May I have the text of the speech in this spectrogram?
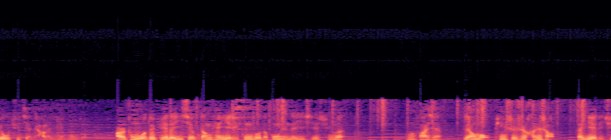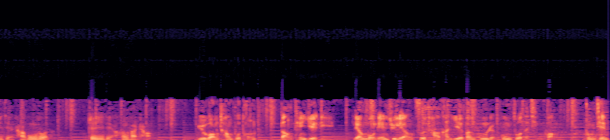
又去检查了一遍工作。而通过对别的一些当天夜里工作的工人的一些询问，我们发现梁某平时是很少在夜里去检查工作的，这一点很反常。与往常不同，当天夜里梁某连续两次查看夜班工人工作的情况，中间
